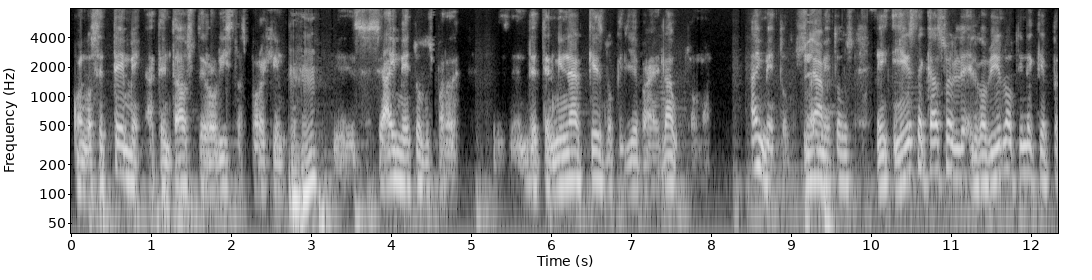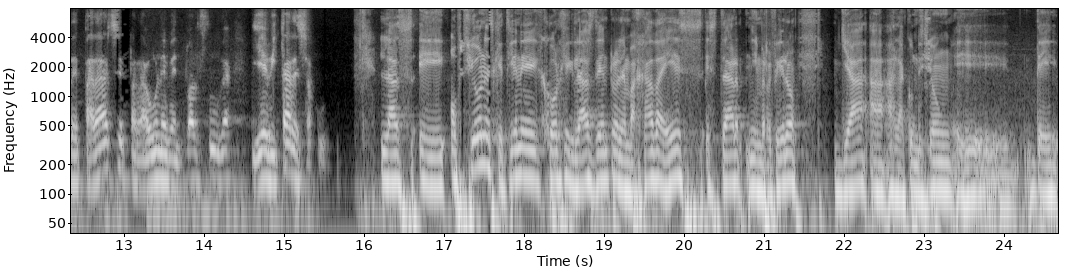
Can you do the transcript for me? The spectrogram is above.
cuando se teme atentados terroristas, por ejemplo, eh, hay métodos para determinar qué es lo que lleva el auto, ¿no? Hay métodos, hay métodos. En, en este caso, el, gobierno tiene que prepararse para una eventual fuga y evitar esa fuga. Las eh, opciones que tiene Jorge Glass dentro de la embajada es estar, y me refiero ya a, la condición eh, de,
